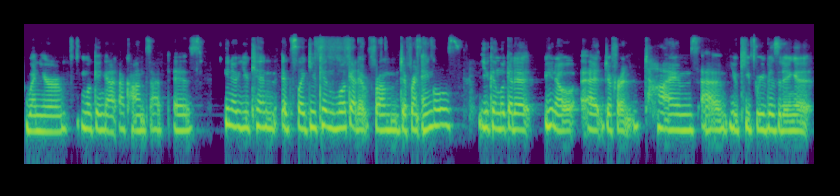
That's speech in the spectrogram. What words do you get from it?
when you're looking at a concept is you know you can it's like you can look at it from different angles. You can look at it you know at different times. Um, you keep revisiting it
